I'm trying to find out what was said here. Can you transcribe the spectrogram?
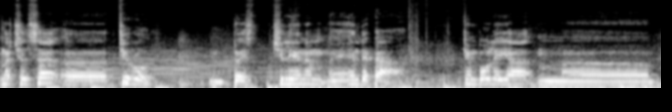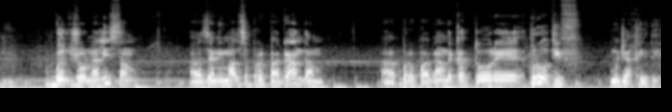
начался э, террор, то есть членом э, НДПА. Тем более я э, был журналистом, э, занимался пропагандой, э, пропаганда, которая против муджахиды.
